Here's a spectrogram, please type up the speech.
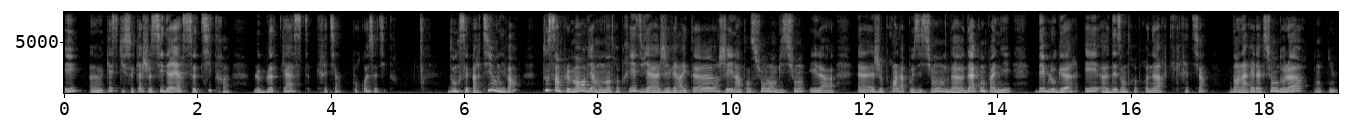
et qu'est-ce qui se cache aussi derrière ce titre, le Bloodcast chrétien. Pourquoi ce titre? Donc c'est parti, on y va. Tout simplement, via mon entreprise, via GV Writer, j'ai l'intention, l'ambition et la, euh, je prends la position d'accompagner des blogueurs et euh, des entrepreneurs chrétiens dans la rédaction de leur contenu.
